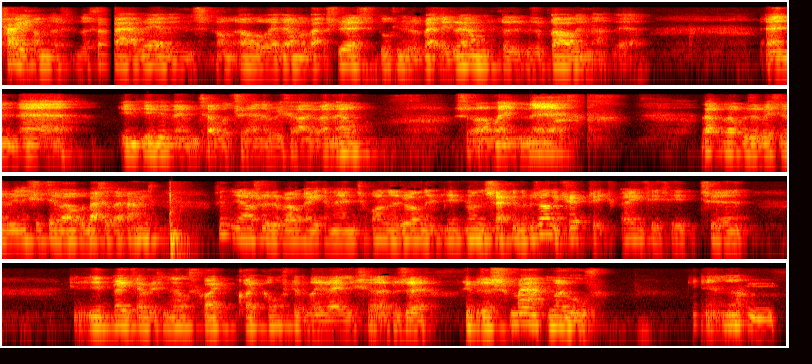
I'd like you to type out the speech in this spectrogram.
tight on the, the far railings on, all the way down the back straight, looking at a better ground because it was appalling that there and uh, he, he, didn't even tell the trainer before he went out. So I went, uh, that, that was a bit of initiative out the back of the hand. I think the house was about 8 and 9 to 1 as well. It, run second. It was only triptych bait. It, it, uh, it, bait everything else quite quite comfortably, really. So it was a it was a smart move. You know? mm.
